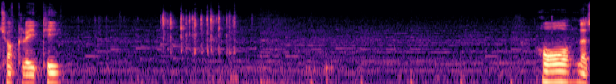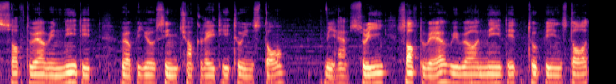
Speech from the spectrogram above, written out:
chocolatey all the software we needed will be using chocolatey to install. We have three software we will need it to be installed.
